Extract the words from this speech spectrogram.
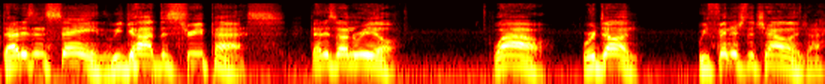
That is insane. We got the street pass. That is unreal. Wow. We're done. We finished the challenge. I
